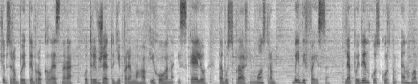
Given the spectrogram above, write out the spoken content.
щоб зробити Брока Леснера, котрий вже тоді перемагав і Хогана і Скелю та був справжнім монстром Бейбіфейса для поєдинку з Куртом Енглом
